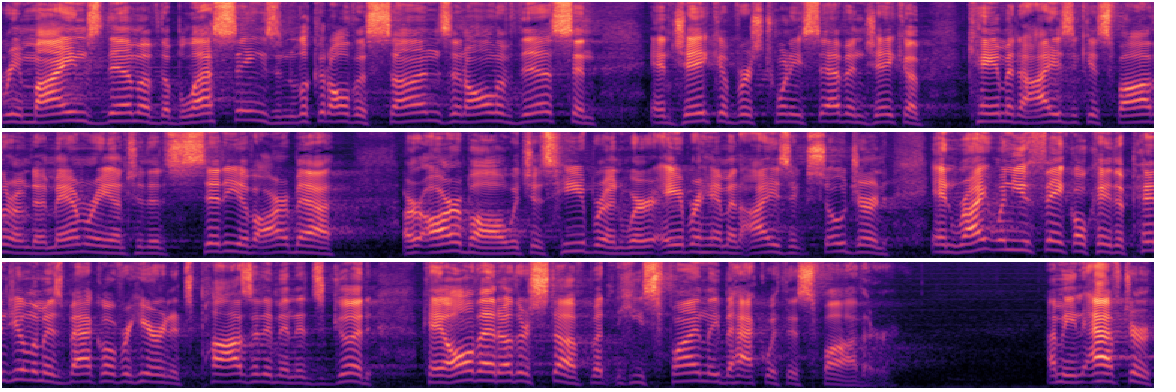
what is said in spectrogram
reminds them of the blessings and look at all the sons and all of this. And, and Jacob, verse 27, Jacob came unto Isaac his father unto Mamre unto the city of Arbath or Arbal, which is Hebron, where Abraham and Isaac sojourned. And right when you think, okay, the pendulum is back over here and it's positive and it's good, okay, all that other stuff, but he's finally back with his father. I mean, after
